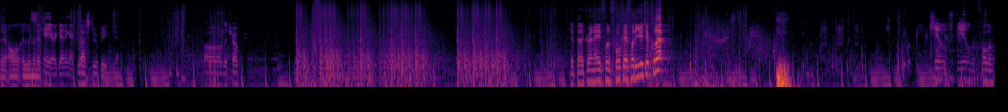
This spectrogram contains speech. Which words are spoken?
they're all It's eliminated. okay, you're getting a clip. Last two B, yeah. Oh, the choke. Get that grenade for the 4K for the YouTube clip! Kill, steal. Would follow,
